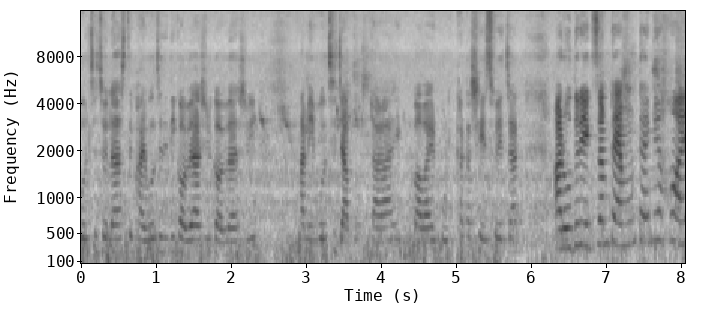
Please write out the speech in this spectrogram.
বলছে চলে আসতে, ভাই বলছে, দিদি কবে আসবি কবে আসবি? আমি বলছি যাব তারা বাবায়ের পরীক্ষাটা শেষ হয়ে যাক। আর ওদের এক্সামটা এমন টাইমে হয়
